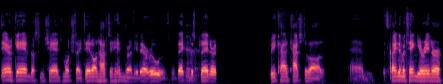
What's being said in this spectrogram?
their game doesn't change much. Like they don't have to hinder any of their rules. They can yeah. just play their. We can't catch the ball. Um, it's kind of a thing. You're either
